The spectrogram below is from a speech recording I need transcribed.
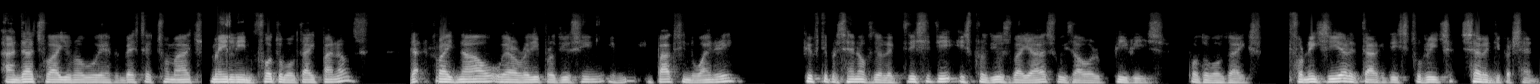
And that's why, you know, we have invested so much mainly in photovoltaic panels that right now we are already producing in, in Pacs in the winery. 50% of the electricity is produced by us with our PVs, photovoltaics. For next year, the target is to reach 70%.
